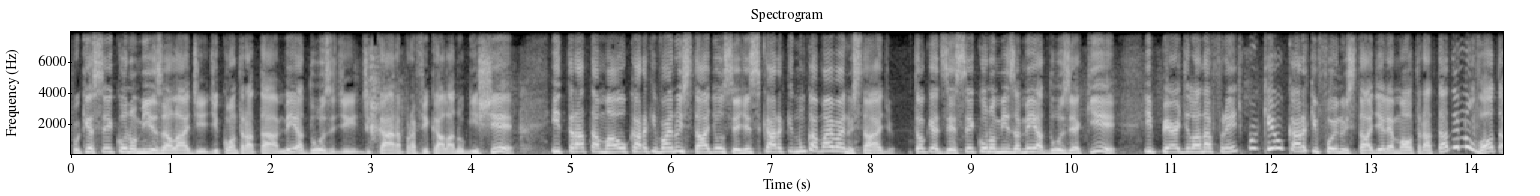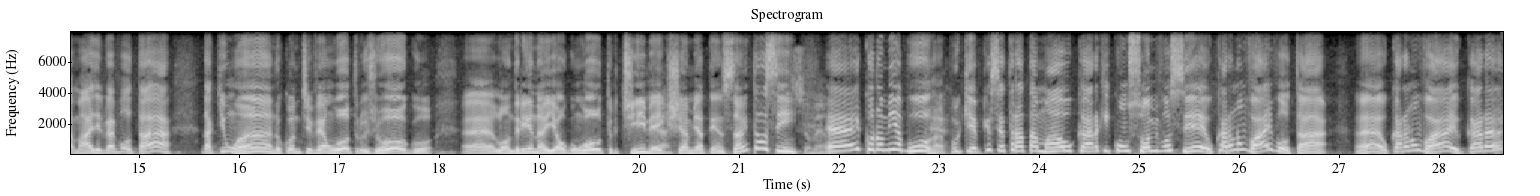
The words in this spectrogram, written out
Porque você economiza lá de, de contratar meia dúzia de, de cara para ficar lá no guichê e trata mal o cara que vai no estádio, ou seja, esse cara que nunca mais vai no estádio. Então quer dizer, você economiza meia dúzia aqui e perde lá na frente porque o cara que foi no estádio ele é maltratado, ele não volta mais, ele vai voltar daqui um ano, quando tiver um outro jogo, é, Londrina e algum outro time é. aí que chame a atenção. Então assim, é economia burra. É. Por quê? Porque você trata mal o cara que consome você. O cara não vai voltar voltar. É, o cara não vai, o cara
